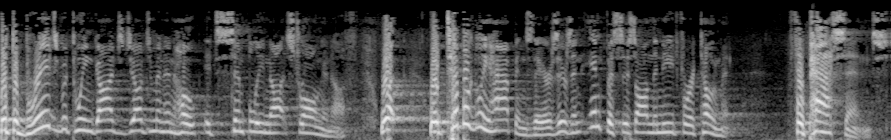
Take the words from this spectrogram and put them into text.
But the bridge between God's judgment and hope, it's simply not strong enough. What, what typically happens there is there's an emphasis on the need for atonement, for past sins.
